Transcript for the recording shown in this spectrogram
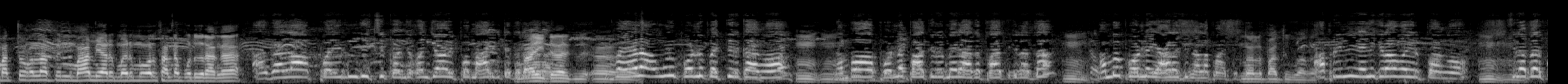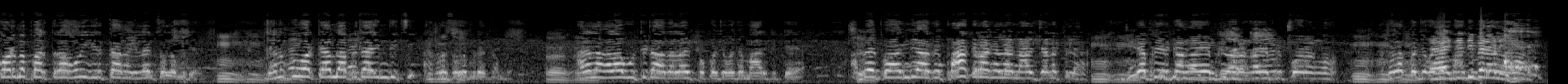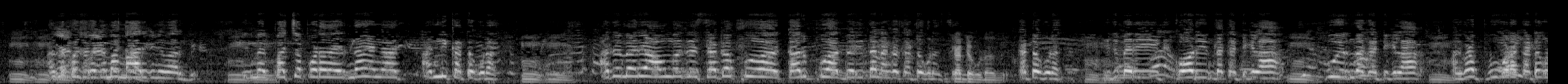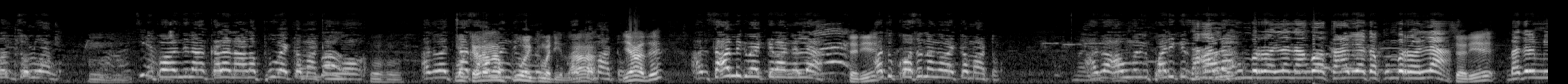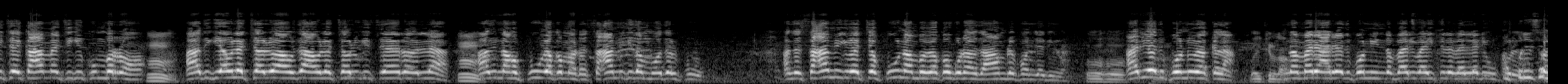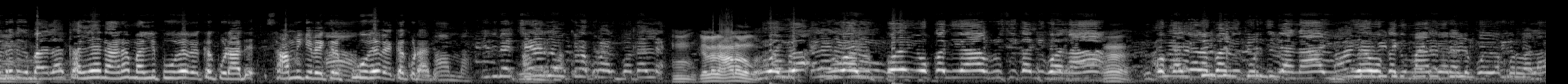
மத்தவங்க எல்லாம் பெண் மாமியார் மருமகளும் சண்டை போட்டுக்கிறாங்க. அதெல்லாம் அப்ப இருந்துச்சு. கொஞ்சம் கொஞ்சம் இப்ப மாறிக்கிட்டே தான் இருக்குது. இப்ப ஏன்னா அவங்களும் பொண்ணு பெற்றிருக்காங்க. நம்ம பொண்ணை பாத்துக்கிற மாதிரி அதை பாத்துக்கினா தான் நம்ம பொண்ணை யாராச்சும் நல்லா பாத்துக்கணும் நல்லா பாத்துக்குவாங்க அப்படின்னு நினைக்கிறவங்க இருப்பாங்க. சில பேர் கொடுமைப்படுத்துறவங்களும் இருக்காங்க. இல்லைன்னு சொல்ல முடியாது. ம், ம். எனக்கும் ஒரு டைம்ல அப்படிதான் இருந்துச்சு. அதெல்லாம் சொல்ல முடியாது அதெல்லாம் நாங்கெல்லாம் விட்டுட்டு அதெல்லாம் இப்ப கொஞ்சம் கொஞ்சம் மாறிக்கிட்டு. அப்படியே இப்ப வந்து அதை பாக்குறாங்கல்ல நாலு ஜனத்துல. எப்படி இருக்காங்க எப்படி வராங்க எப்படி போறாங்க. அதெல்லாம் கொஞ்சம் கொஞ்சம் ம், ம், அது கொஞ்சம் கொஞ்சமா மாறிக்கிட்டு வருது. இது மாதிரி பச்சை புடவை இருந்தா எங்க அள்ளி கட்டக்கூடாது. அதே மாதிரி அவங்க சிகப்பு கருப்பு அது மாதிரி தான் நாங்க கட்டக்கூடாது. கட்டக்கூடாது. கட்டக்கூடாது. இது மாதிரி கோடு இருந்தா கட்டிக்கலாம் பூ இருந்தா கட்டிக்கலாம். அது கூட பூ கூட கட்டக்கூடாதுன்னு சொல்லுவாங்க. இப்ப வந்து நான் கல்யாணம் ஆனா பூ வைக்க மாட்டாங்க. அது வச்சா பூ வைக்க மாட்டீங்களா? அது? அது சாமிக்கு வைக்கிறாங்கல்ல சரி. அதுக்கோசம் நாங்க வைக்க மாட்டோம். அது அவங்களுக்கு படிக்கிறதுனால சாமி கும்பிடுறோம் இல்ல நாங்க காளியாத்த கும்பிடுறோம் இல்ல சரி. பத்ரமீச்சை காமாட்சிக்கு கும்பிடுறோம். அதுக்கு எவ்வளவு செலவு ஆகுதோ அவ்வளவு செலவுக்கு சேரும் இல்ல அது நாங்க பூ வைக்க மாட்டோம். சாமிக்கு தான் முதல் பூ. அந்த சாமிக்கு வச்ச பூ நம்ம வைக்க கூடாது ஆம்பளை பொஞ்சாதீங்க அறியாது பொண்ணு வைக்கலாம். வைக்கலாம். இந்த மாதிரி அறியாது பொண்ணு இந்த மாதிரி வயிற்றுல வெள்ளடி விட்டுலாம் அப்படி சொல்றதுக்கு பதிலா கல்யாணம் ஆனா மல்லி பூவே வைக்க கூடாது. சாமிக்கு வைக்கிற பூவே வைக்க கூடாது. ஆமா. இதுவே சேர்ல உட்கார கூடாது முதல்ல உட்காந்தியா ருசி கண்டிக்கோனா. இப்போ கல்யாணம் பண்ணி குடுத்துட்டானா? இப்படியே உட்காந்து மாமியார் போய் உட்காருவாளா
